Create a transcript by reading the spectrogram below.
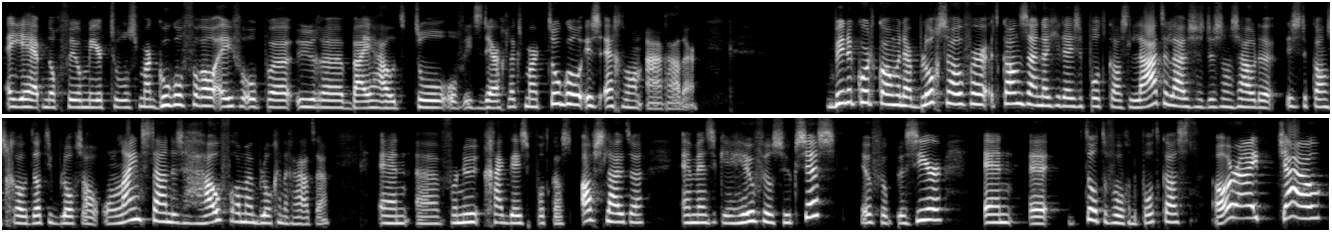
En je hebt nog veel meer tools. Maar Google vooral even op uh, uren bijhoud, tool of iets dergelijks. Maar Toggle is echt wel een aanrader. Binnenkort komen daar blogs over. Het kan zijn dat je deze podcast later luistert. Dus dan is de kans groot dat die blogs al online staan. Dus hou vooral mijn blog in de gaten. En uh, voor nu ga ik deze podcast afsluiten. En wens ik je heel veel succes Heel veel plezier en uh, tot de volgende podcast. Alright, ciao!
